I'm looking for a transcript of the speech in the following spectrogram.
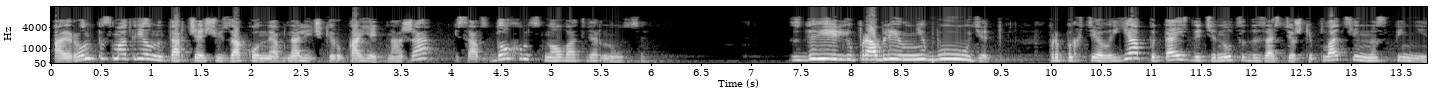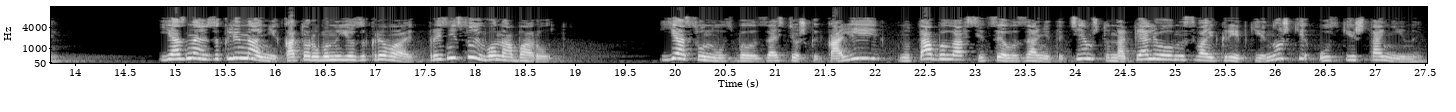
Айрон посмотрел на торчащую законной обналичке рукоять ножа и со вздохом снова отвернулся. «С дверью проблем не будет!» — пропыхтела я, пытаясь дотянуться до застежки платья на спине. «Я знаю заклинание, которым он ее закрывает. Произнесу его наоборот». Я сунулась было с застежкой колеи, но та была всецело занята тем, что напяливала на свои крепкие ножки узкие штанины.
